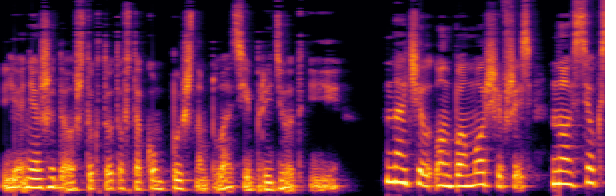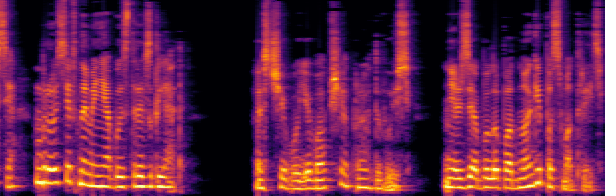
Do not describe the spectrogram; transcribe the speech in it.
«Я не ожидал, что кто-то в таком пышном платье придет и...» Начал он, поморщившись, но осекся, бросив на меня быстрый взгляд. «А с чего я вообще оправдываюсь? Нельзя было под ноги посмотреть?»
